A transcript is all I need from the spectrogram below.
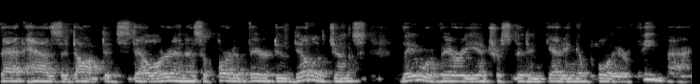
that has adopted Stellar. And as a part of their due diligence, they were very interested in getting employer feedback.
